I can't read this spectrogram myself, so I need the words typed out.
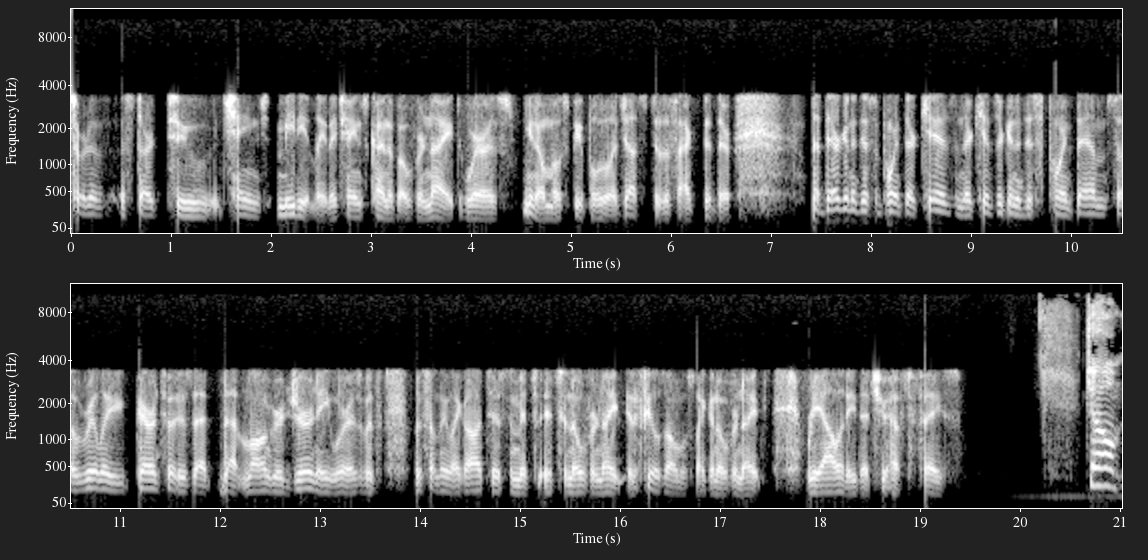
sort of start to change immediately. They change kind of overnight, whereas you know most people adjust to the fact that they're that they're going to disappoint their kids and their kids are going to disappoint them. So really, parenthood is that that longer journey. Whereas with with something like autism, it's it's an overnight. It feels almost like an overnight reality that you have to face. Joel,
